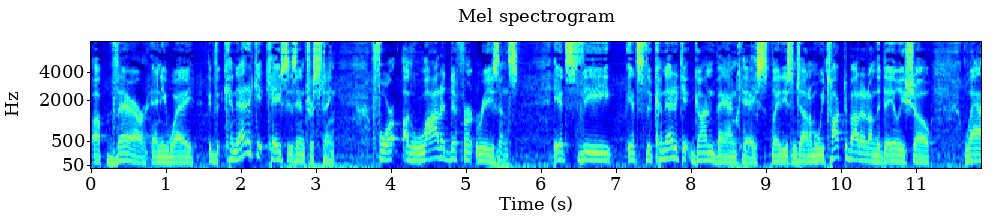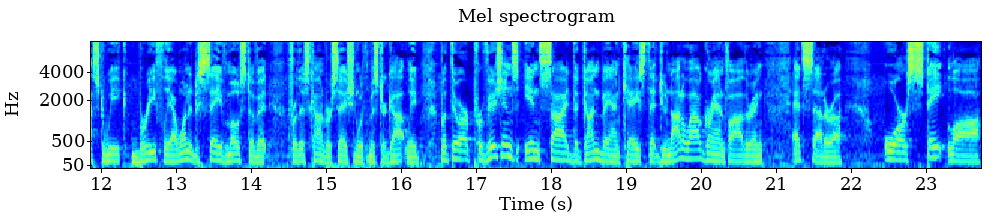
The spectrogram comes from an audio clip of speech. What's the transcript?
up there, anyway, the Connecticut case is interesting for a lot of different reasons. It's the it's the Connecticut gun ban case, ladies and gentlemen. We talked about it on the Daily Show last week briefly. I wanted to save most of it for this conversation with Mr. Gottlieb, but there are provisions inside the gun ban case that do not allow grandfathering, etc or state law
